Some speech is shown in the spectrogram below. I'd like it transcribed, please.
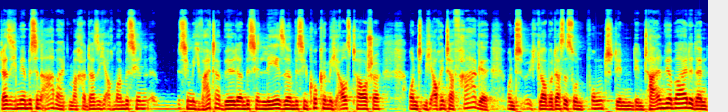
dass ich mir ein bisschen Arbeit mache, dass ich auch mal ein bisschen, ein bisschen mich weiterbilde, ein bisschen lese, ein bisschen gucke, mich austausche und mich auch hinterfrage. Und ich glaube, das ist so ein Punkt, den, den teilen wir beide, denn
